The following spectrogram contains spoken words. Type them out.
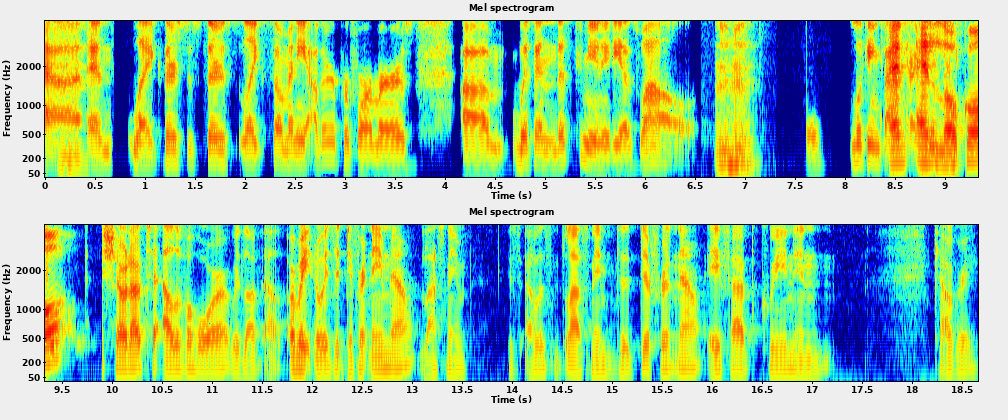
uh, mm. and like there's just there's like so many other performers um, within this community as well mm-hmm looking back. And and local shout out to Ella Vahor. We love Ella. Oh wait, no, is it different name now? Last name is Ella's last name the different now? AFAB Queen in Calgary.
